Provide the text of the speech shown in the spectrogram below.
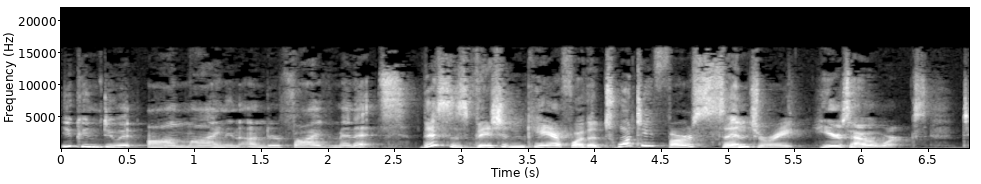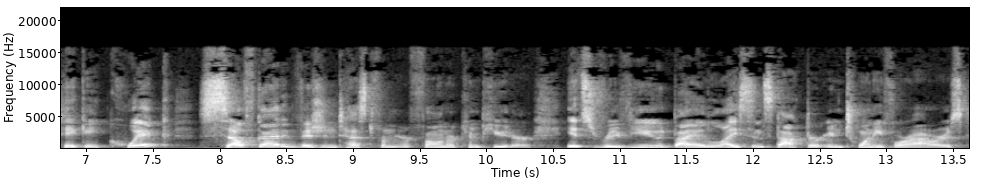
you can do it online in under five minutes. this is vision care for the 21st century. Here's how it works take a quick, self guided vision test from your phone or computer. It's reviewed by a licensed doctor in 24 hours.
